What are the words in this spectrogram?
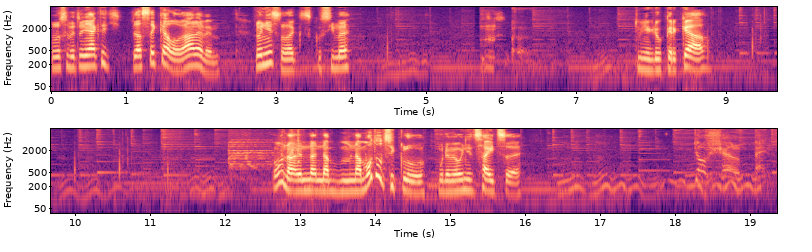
ono se mi to nějak teď zasekalo, já nevím. No nic, no tak zkusíme. Tu někdo krká. O, na, na, na, na motocyklu budeme honit sajce. Došel benzín.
